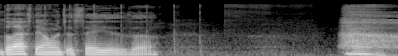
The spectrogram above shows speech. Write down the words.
the last thing I want to say is. Uh,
